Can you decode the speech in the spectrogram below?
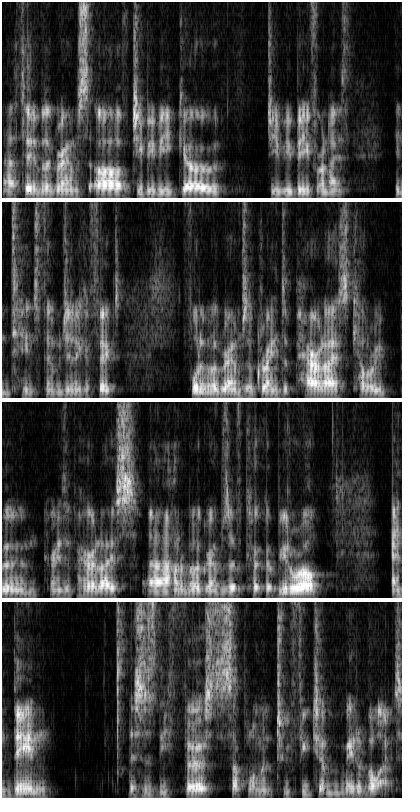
uh, 30 milligrams of GBB Go, GBB for a nice intense thermogenic effect, 40 milligrams of grains of paradise, calorie burn grains of paradise, 100 uh, milligrams of cocoa butyrol, and then this is the first supplement to feature metabolite,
